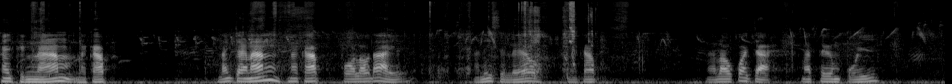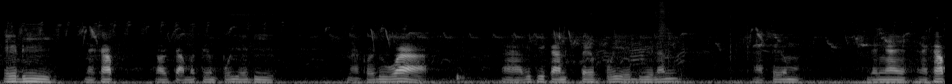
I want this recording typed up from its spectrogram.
ให้ถึงน้ำนะครับ หลังจากนั้นนะครับพอเราได้อันนี้เสร็จแล้วนะครับ เราก็จะมาเติมปุ๋ย AB นะครับ เราจะมาเติมปุ๋ย AB นะคอยดูว่าวิธีการเติมปุ๋ย AB นั้นเติมยังไงนะครับ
